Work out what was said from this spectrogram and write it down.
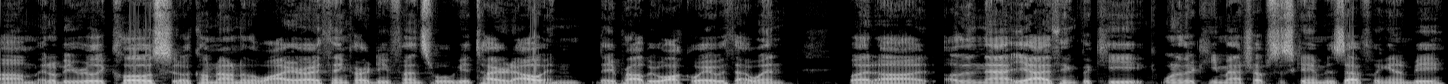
Um, it'll be really close. It'll come down to the wire. I think our defense will get tired out, and they probably walk away with that win. But uh, other than that, yeah, I think the key one of their key matchups this game is definitely going to be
